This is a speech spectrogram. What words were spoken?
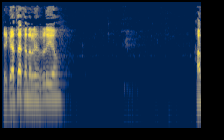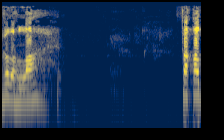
dikatakan oleh beliau hafizahullah faqad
